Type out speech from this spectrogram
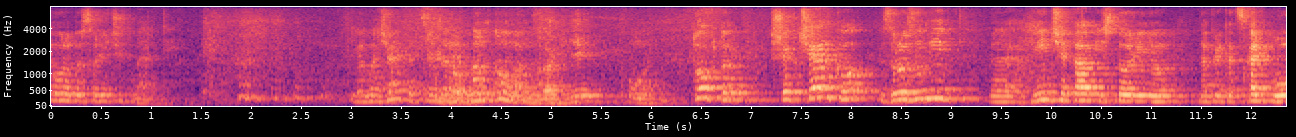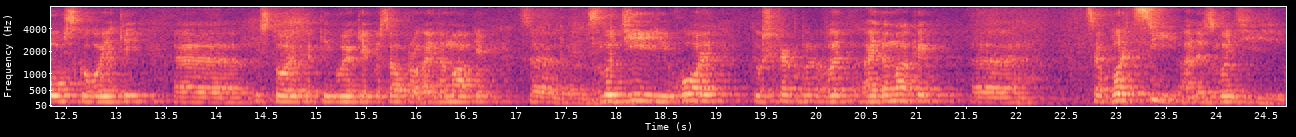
короби сорі четвертий. Вибачайте, це. Так є. Тобто Шевченко зрозумів, е, він читав історію, наприклад, Скальковського, який е, історик був, який писав про гайдамаки, це злодії, вори. То Шевченко гайдамаки е, це борці, а не злодії,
